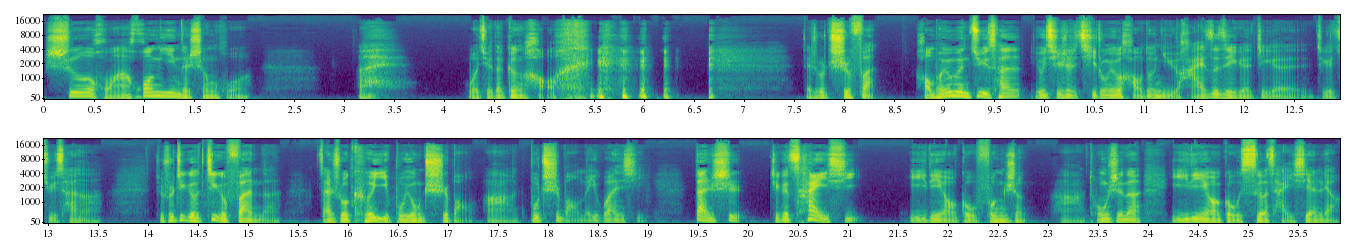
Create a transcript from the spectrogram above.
奢华荒淫的生活，哎，我觉得更好。再说吃饭，好朋友们聚餐，尤其是其中有好多女孩子，这个这个这个聚餐啊，就说这个这个饭呢，咱说可以不用吃饱啊，不吃饱没关系，但是这个菜系一定要够丰盛。啊，同时呢，一定要够色彩鲜亮，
